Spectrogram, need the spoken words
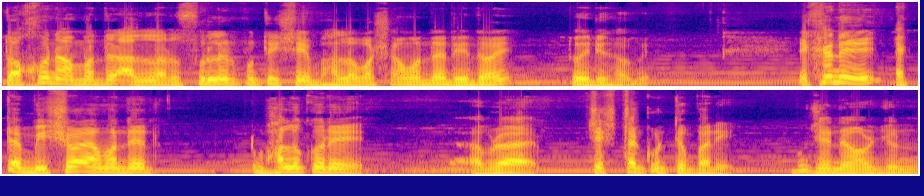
তখন আমাদের আল্লাহ রসুলের প্রতি সেই ভালোবাসা আমাদের হৃদয়ে তৈরি হবে। এখানে একটা বিষয় আমাদের ভালো করে আমরা চেষ্টা করতে পারি বুঝে নেওয়ার জন্য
